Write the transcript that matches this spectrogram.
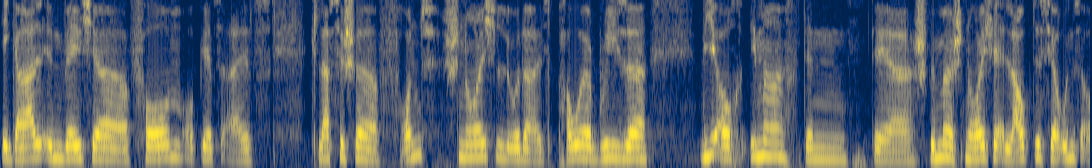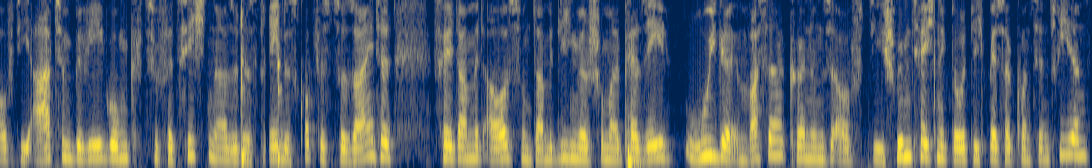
Egal in welcher Form, ob jetzt als klassischer Frontschnorchel oder als Power Breezer, wie auch immer, denn der Schwimmerschnorchel erlaubt es ja uns auf die Atembewegung zu verzichten, also das Drehen des Kopfes zur Seite fällt damit aus und damit liegen wir schon mal per se ruhiger im Wasser, können uns auf die Schwimmtechnik deutlich besser konzentrieren,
